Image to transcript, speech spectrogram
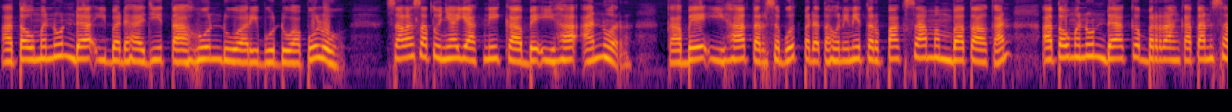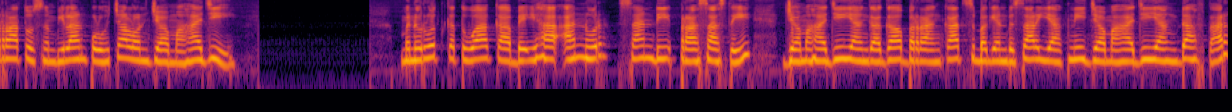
atau menunda ibadah haji tahun 2020. Salah satunya yakni KBIH Anur. KBIH tersebut pada tahun ini terpaksa membatalkan atau menunda keberangkatan 190 calon jamaah haji. Menurut Ketua KBIH Anur Sandi Prasasti, jamaah haji yang gagal berangkat sebagian besar yakni jamaah haji yang daftar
